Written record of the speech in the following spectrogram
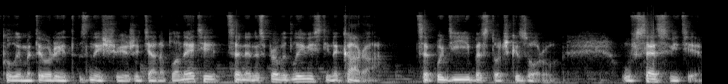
Коли метеорит знищує життя на планеті, це не несправедливість і не кара, це події без точки зору. У всесвіті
